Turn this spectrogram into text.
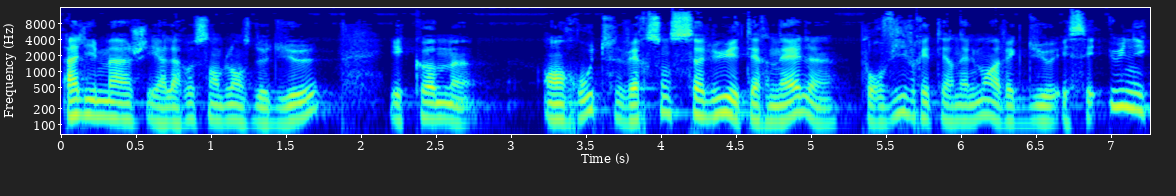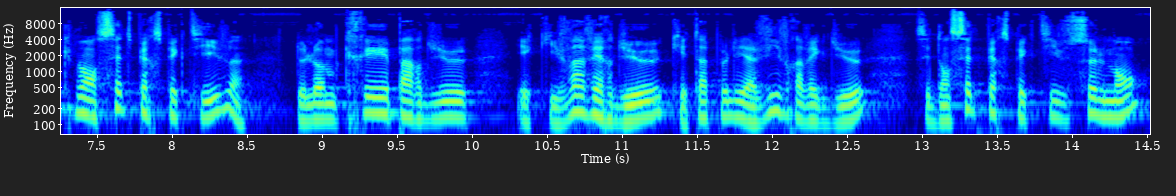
à l'image et à la ressemblance de Dieu et comme en route vers son salut éternel pour vivre éternellement avec Dieu. Et c'est uniquement cette perspective de l'homme créé par Dieu et qui va vers Dieu, qui est appelé à vivre avec Dieu, c'est dans cette perspective seulement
